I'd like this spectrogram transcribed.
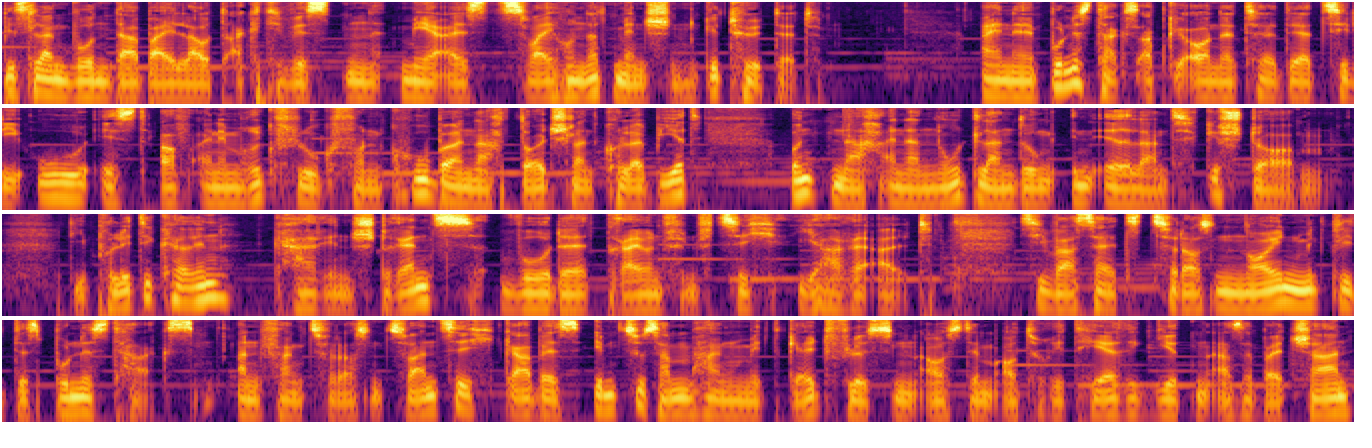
Bislang wurden dabei laut Aktivisten mehr als 200 Menschen getötet. Eine Bundestagsabgeordnete der CDU ist auf einem Rückflug von Kuba nach Deutschland kollabiert und nach einer Notlandung in Irland gestorben. Die Politikerin Karin Strenz wurde 53 Jahre alt. Sie war seit 2009 Mitglied des Bundestags. Anfang 2020 gab es im Zusammenhang mit Geldflüssen aus dem autoritär regierten Aserbaidschan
